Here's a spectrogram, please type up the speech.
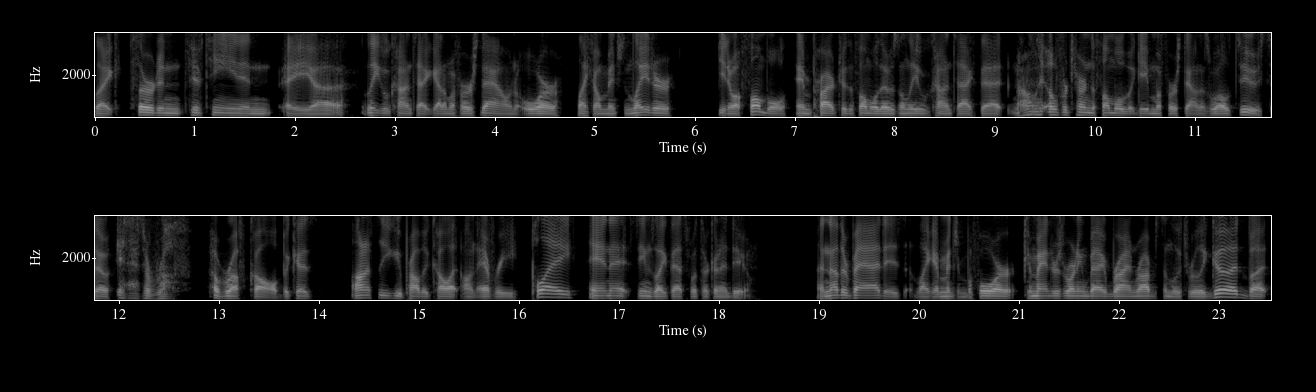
Like third and 15 and a uh, legal contact got him a first down, or like I'll mention later, you know, a fumble. And prior to the fumble, there was an illegal contact that not only overturned the fumble, but gave him a first down as well, too. So it has a rough, a rough call because honestly, you could probably call it on every play. And it seems like that's what they're going to do. Another bad is, like I mentioned before, Commanders running back Brian Robinson looked really good, but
